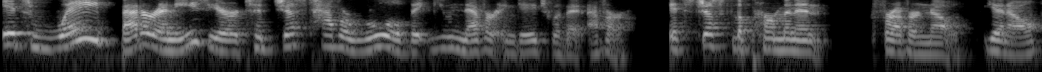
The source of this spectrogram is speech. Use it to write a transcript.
it's way better and easier to just have a rule that you never engage with it ever. It's just the permanent forever no you know?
